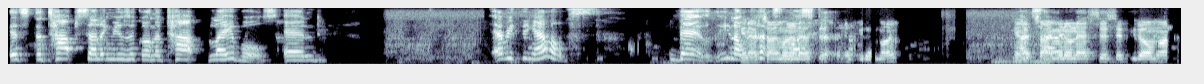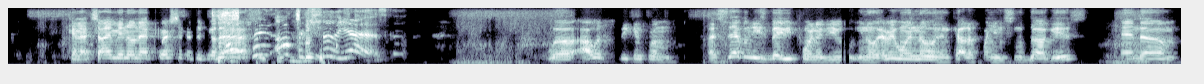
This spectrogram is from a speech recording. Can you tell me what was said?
It's the top selling music on the top labels and everything else that you know. Can I chime in on that, sis, if you don't mind? Can I'm i chime sorry. in on that, sis, if you don't mind? Can I chime in on that question that the brother oh, asked? Oh, for sure, yes. Well, I was speaking from a 70s baby point of view. You know, everyone knows in California who Snoop Dogg is. And um,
